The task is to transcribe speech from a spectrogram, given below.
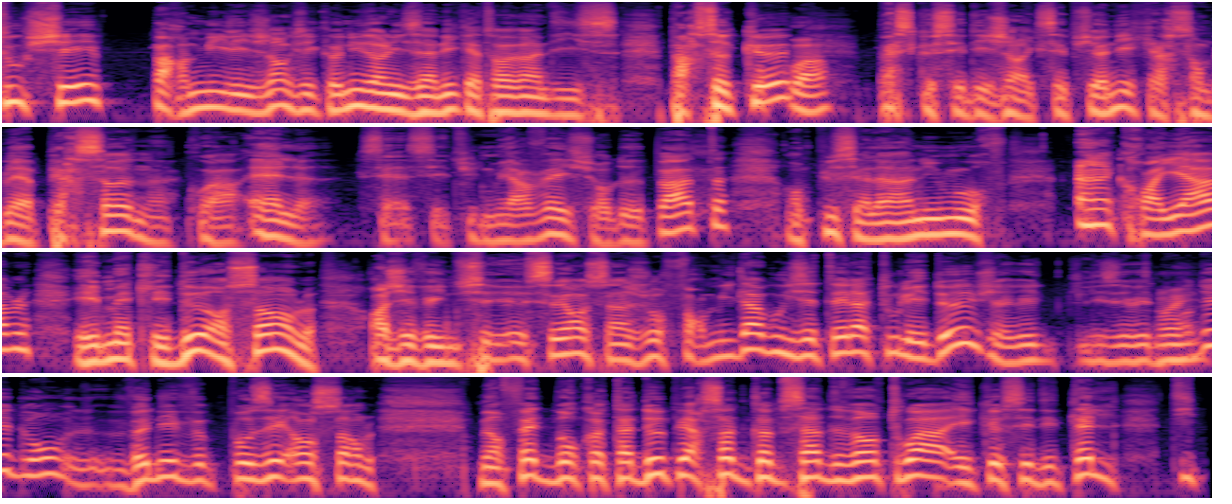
touché parmi les gens que j'ai connus dans les années 90. Parce que Pourquoi? parce que c'est des gens exceptionnels qui ressemblaient à personne. Quoi. Elle, c'est une merveille sur deux pattes. En plus, elle a un humour incroyable. Et mettre les deux ensemble. Oh, J'avais une sé- séance un jour formidable où ils étaient là tous les deux. J'avais les avais Oui. demandé, bon, venez vous poser ensemble. Mais en fait, bon, quand tu as deux personnes comme ça devant toi et que c'est des tels types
